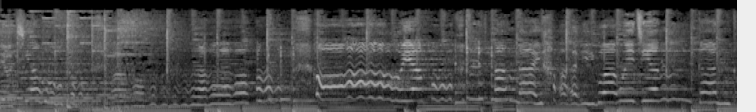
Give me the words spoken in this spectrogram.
着照顾，啊！雨也雨，唔通来害我为情艰苦。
